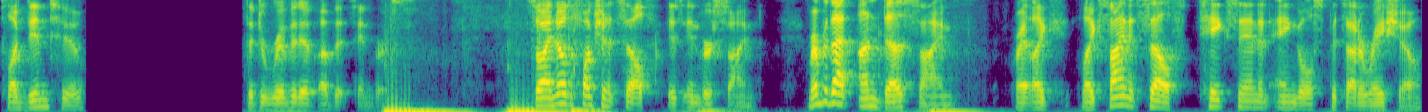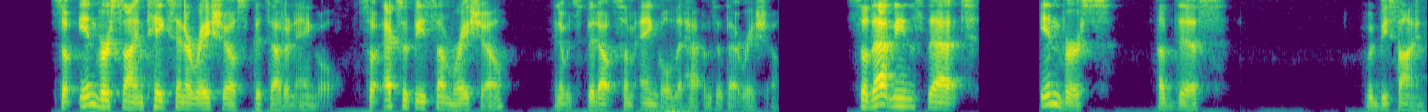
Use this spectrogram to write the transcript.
plugged into the derivative of its inverse. So I know the function itself is inverse sine. Remember that undoes sine, right? Like, like sine itself takes in an angle, spits out a ratio. So inverse sine takes in a ratio, spits out an angle. So x would be some ratio and it would spit out some angle that happens at that ratio. So that means that inverse of this would be sine,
